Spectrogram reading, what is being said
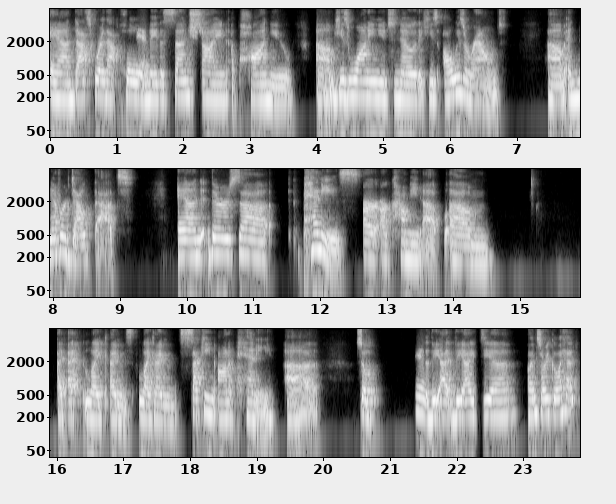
and that's where that whole Yeah. may the sun shine upon you um, he's wanting you to know that he's always around um, and never doubt that and there's uh, pennies are, are coming up um, I, I, like i'm like i'm sucking on a penny uh, so Yeah. the the idea i'm sorry go ahead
